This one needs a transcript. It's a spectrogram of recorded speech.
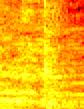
Oh.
